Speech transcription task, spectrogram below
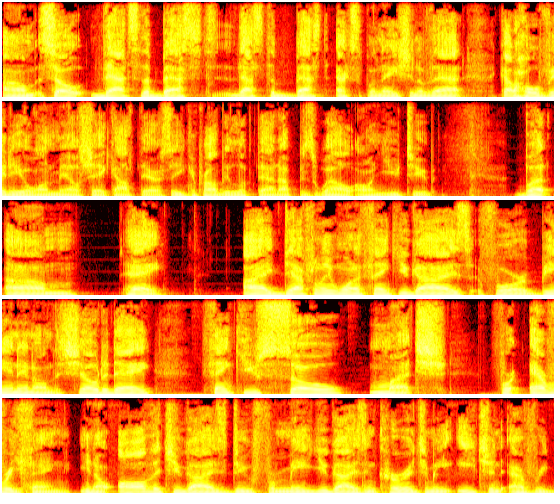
Um, so that's the best, that's the best explanation of that. Got a whole video on Mailshake out there. So you can probably look that up as well on YouTube. But, um, hey, I definitely want to thank you guys for being in on the show today. Thank you so much for everything, you know, all that you guys do for me. You guys encourage me each and every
